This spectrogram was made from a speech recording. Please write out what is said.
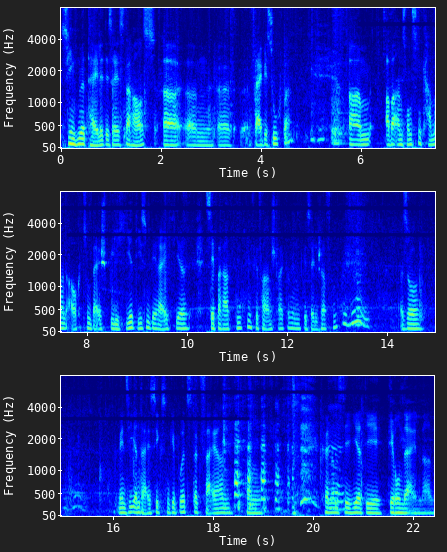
sind nur Teile des Restaurants äh, ähm, äh, frei besuchbar. Ähm, aber ansonsten kann man auch zum Beispiel hier diesen Bereich hier separat buchen für Veranstaltungen und Gesellschaften. Also wenn Sie Ihren 30. Geburtstag feiern, dann können Sie hier die, die Runde einladen.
